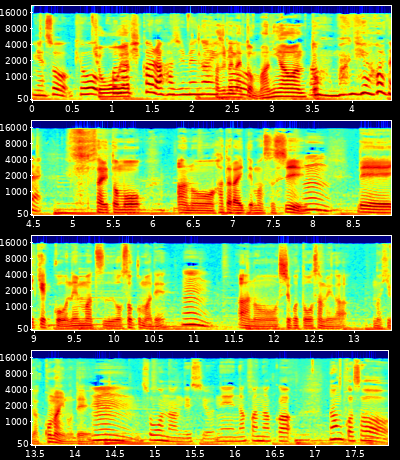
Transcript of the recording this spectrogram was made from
いやそう。今日今日やこの日から始めないと。始めないと間に合わんと。うん間に合わない。2人ともあの働いてますし、うん。で結構年末遅くまでうんあの仕事納めがの日が来ないので、うんそうなんですよね。なかなか。なんかさ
